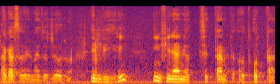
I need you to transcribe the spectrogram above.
la Cassa per il Mezzogiorno e l'IRI, in fine anni 70-80.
